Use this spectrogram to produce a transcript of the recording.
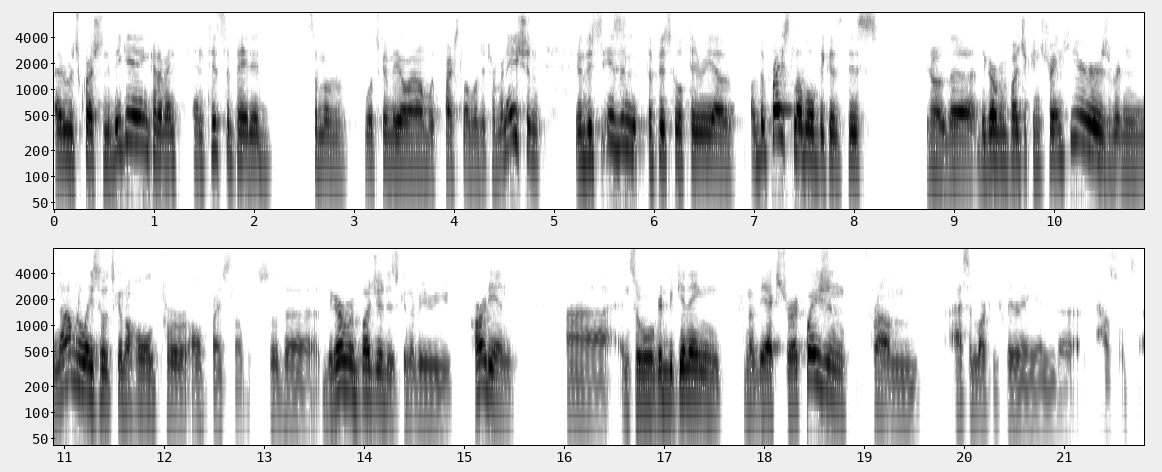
Edward's question in the beginning kind of anticipated some of what's going to be going on with price level determination. You know, this isn't the fiscal theory of, of the price level because this, you know, the, the government budget constraint here is written nominally, so it's going to hold for all price levels. So the, the government budget is going to be Ricardian. Uh, and so we're going to be getting kind of the extra equation from asset market clearing in the household side.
